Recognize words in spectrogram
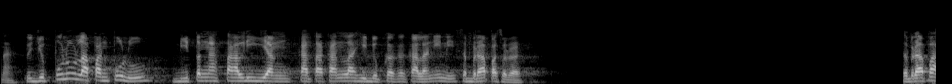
Nah, 70-80 di tengah tali yang katakanlah hidup kekekalan ini, seberapa saudara? Seberapa?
